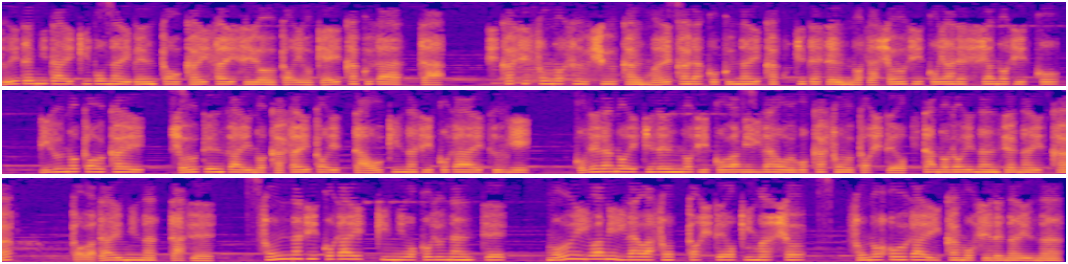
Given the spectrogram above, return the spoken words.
ついでに大規模なイベントを開催しようという計画があった。しかしその数週間前から国内各地で線の座礁事故や列車の事故、ビルの倒壊、商店街の火災といった大きな事故が相次ぎ、これらの一連の事故はミイラを動かそうとして起きた呪いなんじゃないかと話題になったぜ。そんな事故が一気に起こるなんて、もういいわミイラはそっとしておきましょ。その方がいいかもしれないな。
